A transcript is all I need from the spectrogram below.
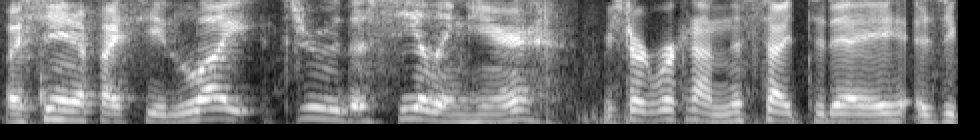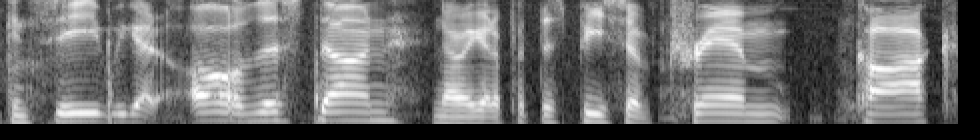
By seeing if I see light through the ceiling here. We started working on this side today. As you can see, we got all of this done. Now we gotta put this piece of trim caulk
